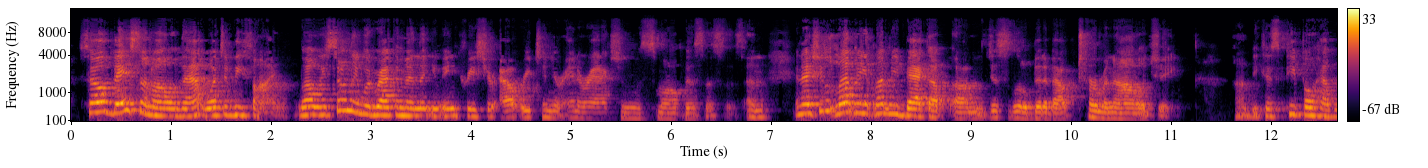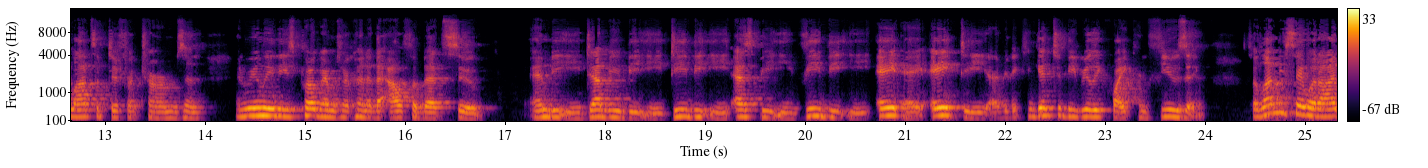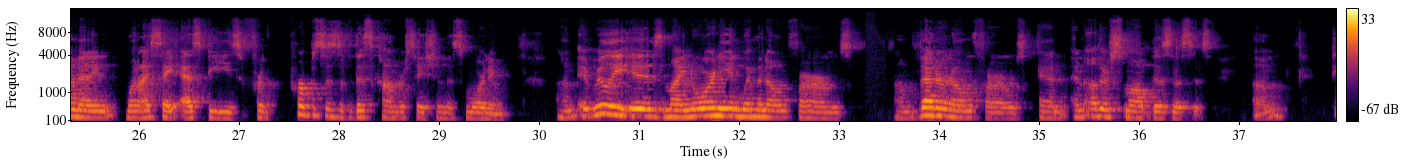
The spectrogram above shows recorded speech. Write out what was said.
So based on all of that, what did we find? Well, we certainly would recommend that you increase your outreach and your interaction with small businesses. And, and actually, let me, let me back up um, just a little bit about terminology um, because people have lots of different terms and, and really these programs are kind of the alphabet soup. MBE, WBE, DBE, SBE, VBE, AA, 8D. I mean, it can get to be really quite confusing. So let me say what I mean when I say SBEs for purposes of this conversation this morning. Um, it really is minority and women-owned firms, um, veteran-owned firms, and, and other small businesses. Um,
